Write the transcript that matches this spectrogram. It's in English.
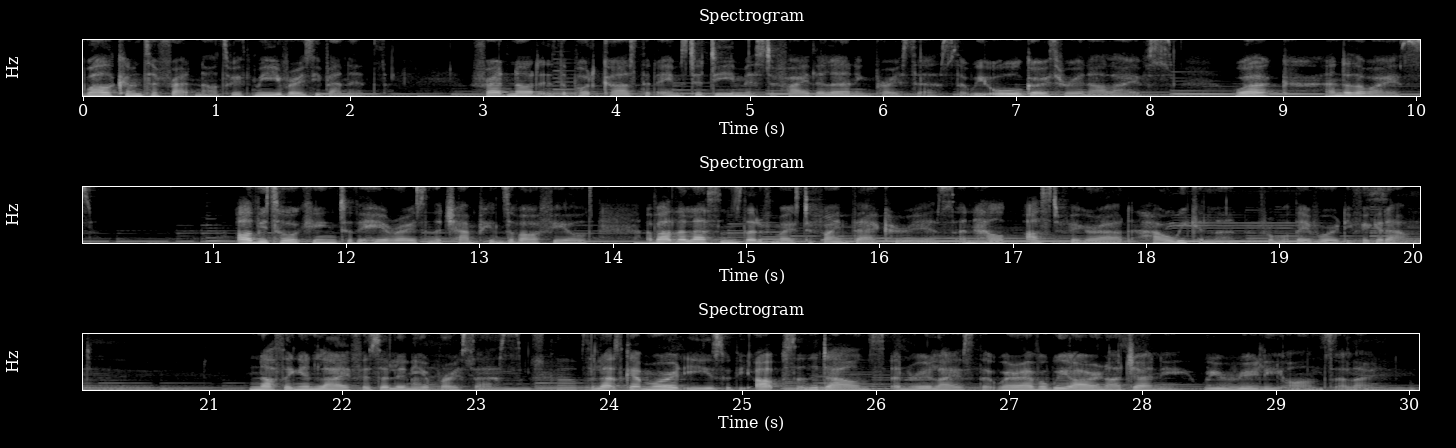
Welcome to Fretnod with me, Rosie Bennett. Fretnod is the podcast that aims to demystify the learning process that we all go through in our lives, work and otherwise. I'll be talking to the heroes and the champions of our field about the lessons that have most defined their careers and help us to figure out how we can learn from what they've already figured out. Nothing in life is a linear process, so let's get more at ease with the ups and the downs and realize that wherever we are in our journey, we really aren't alone.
